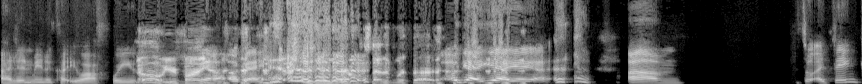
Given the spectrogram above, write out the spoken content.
I didn't mean to cut you off. Were you? No, you're fine. Yeah. Okay. I'm with that. Okay. Yeah. Yeah. Yeah. um, so I think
